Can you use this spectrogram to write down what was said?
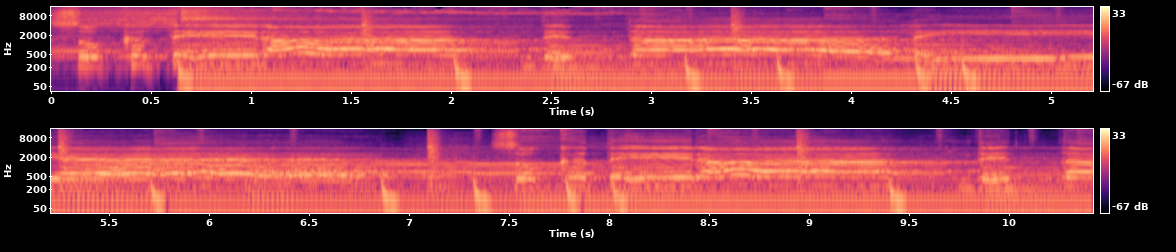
ਸੁਖ ਤੇਰਾ ਦਿੱਤਾ ਲਈਐ ਸੁਖ ਤੇਰਾ ਦਿੱਤਾ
